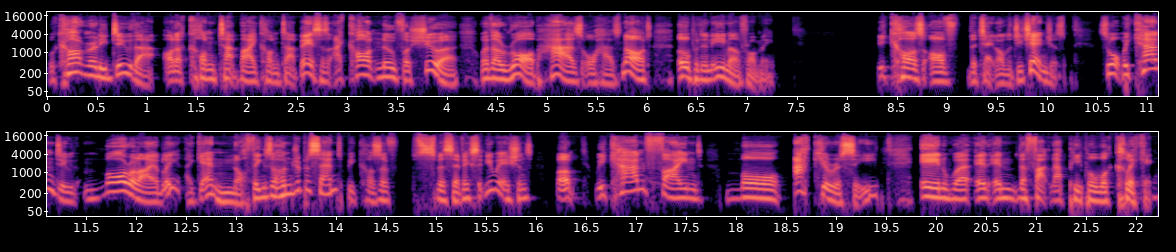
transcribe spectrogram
We can't really do that on a contact by contact basis. I can't know for sure whether Rob has or has not opened an email from me because of the technology changes. So what we can do more reliably, again, nothing's 100% because of specific situations, but we can find more accuracy in in, in the fact that people were clicking.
